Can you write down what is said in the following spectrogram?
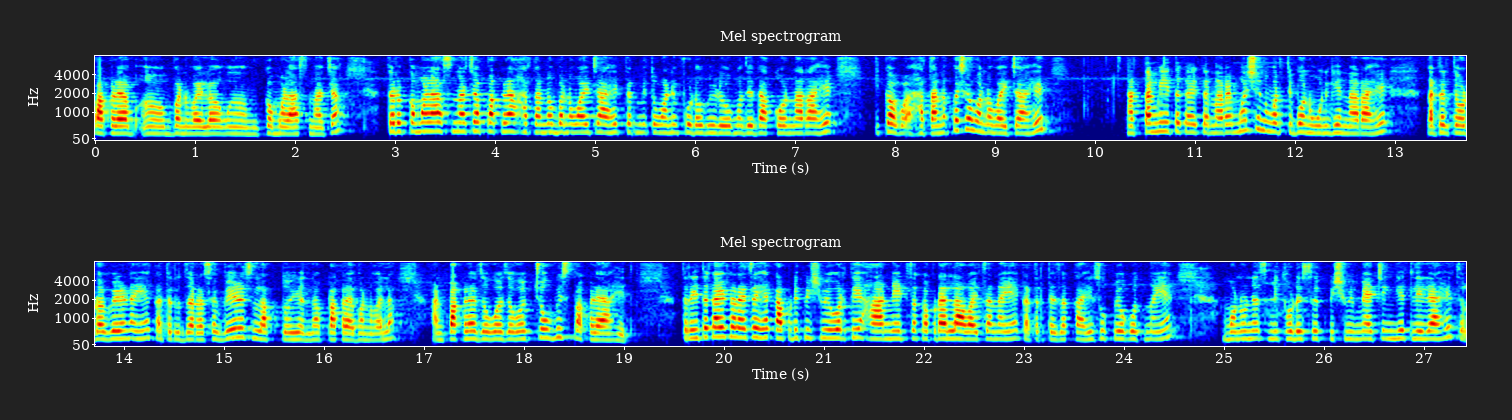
पाकळ्या बनवायला कमळ आसनाच्या तर कमळ आसनाच्या पाकळ्या हातानं बनवायच्या आहेत तर मी तुम्हाला पुढं व्हिडिओमध्ये दाखवणार आहे की क हातानं कशा बनवायच्या आहेत. आत्ता मी इथं काय करणार आहे मशीनवरती बनवून घेणार आहे. का तर तेवढा वेळ नाही आहे का तर जरासा वेळच लागतो याला पाकळ्या बनवायला. आणि पाकळ्या जवळजवळ चोवीस पाकळ्या आहेत. तर इथं काय करायचं ह्या कापडी पिशवीवरती हा नेटचा कपडा लावायचा नाही आहे का? तर त्याचा काहीच उपयोग होत नाही आहे म्हणूनच मी थोडेसे पिशवी मॅचिंग घेतलेली आहे. तर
